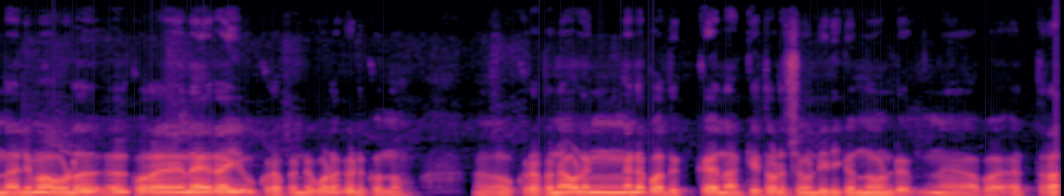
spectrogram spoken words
എന്നാലും അവൾ കുറേ നേരമായി ഉക്രപ്പന്റെ കൂടെ കിടക്കുന്നു. ഉക്രപ്പൻ അവളിങ്ങനെ പതുക്കെ നക്കി തുടച്ചുകൊണ്ടിരിക്കുന്നുണ്ട്. അപ്പോൾ എത്ര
